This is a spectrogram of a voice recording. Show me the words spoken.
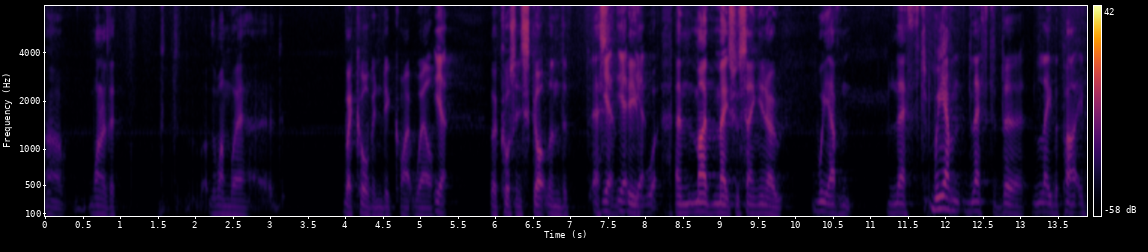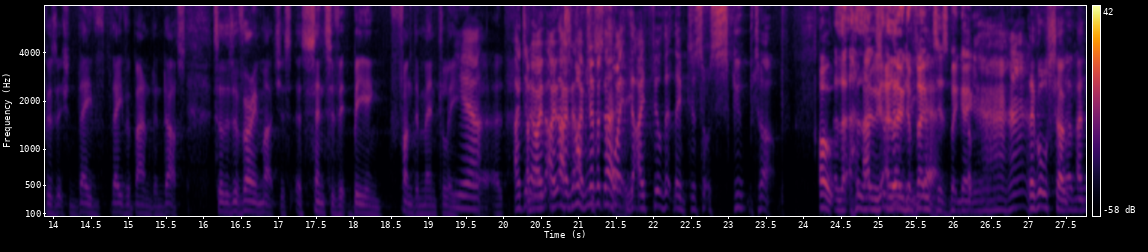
Oh, one of the the one where uh, where Corbyn did quite well. yeah. But of course, in Scotland, the SNP, Yeah, yeah, yeah. and my mates were saying, you know, we haven't left, we haven't left the Labour Party position. They've they've abandoned us. So there's a very much a sense of it being fundamentally. Yeah, uh, uh, I don't mean, know. I've, I've, I've, I've never say- quite. I feel that they've just sort of scooped up Oh, a, lo- a, load, a load of yeah. voters, but going. "Ah-ha." They've also, Um, and,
